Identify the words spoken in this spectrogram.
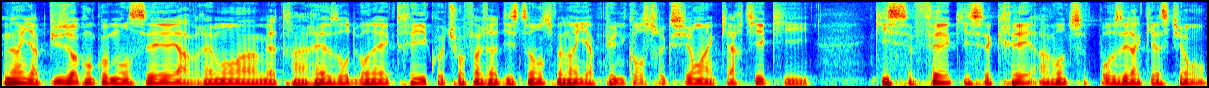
Maintenant, il y a plusieurs qui ont commencé à vraiment mettre un réseau de bornes électriques ou de chauffage à distance. Maintenant, il n'y a plus une construction, un quartier qui se fait, qui se crée avant de se poser la question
